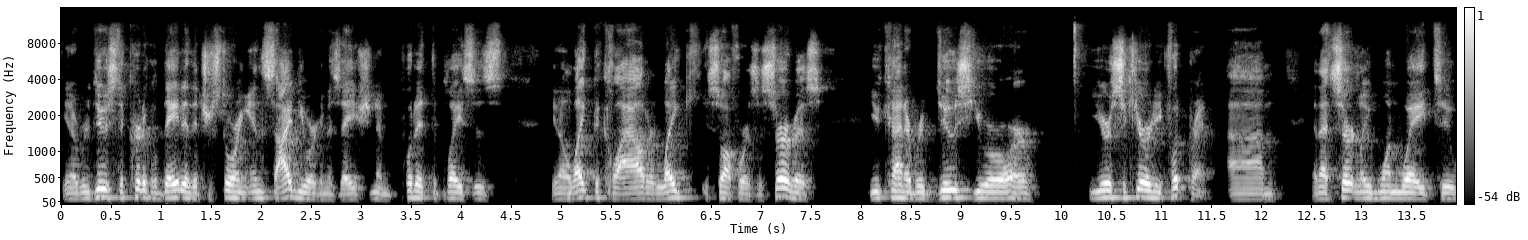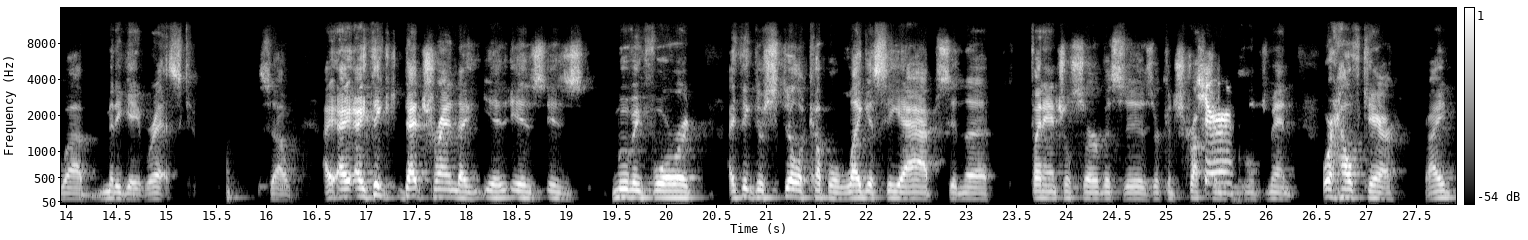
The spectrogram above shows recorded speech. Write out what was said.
you know reduce the critical data that you're storing inside the organization and put it to places you know like the cloud or like software as a service you kind of reduce your your security footprint. Um, and that's certainly one way to uh, mitigate risk. So I, I, think that trend is is moving forward. I think there's still a couple legacy apps in the financial services or construction sure. management or healthcare right?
